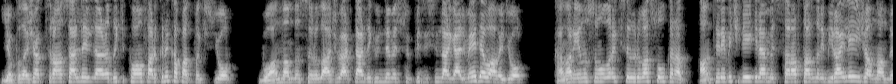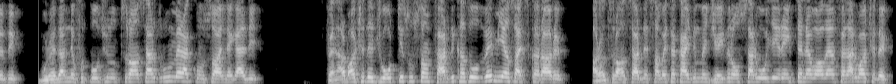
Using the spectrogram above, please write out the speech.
yapılacak transferler ile aradaki puan farkını kapatmak istiyor. Bu anlamda sarı lacivertlerde gündeme sürpriz isimler gelmeye devam ediyor. Kanarya'nın son olarak ise Hırvat sol kanat Ante Rebic ile ilgilenmesi taraftarları bir ayla heyecanlandırdı. Bu nedenle futbolcunun transfer durumu merak konusu haline geldi. Fenerbahçe'de George Jesus'tan Ferdi Kadıoğlu ve Mia Zayt kararı. Ara transferde Samet Akaydın ve Jadon Osterwolde'yi renklerine bağlayan Fenerbahçe'de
